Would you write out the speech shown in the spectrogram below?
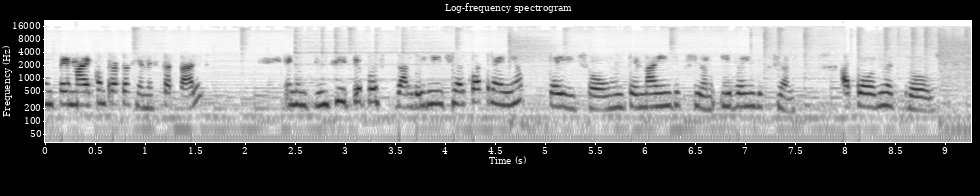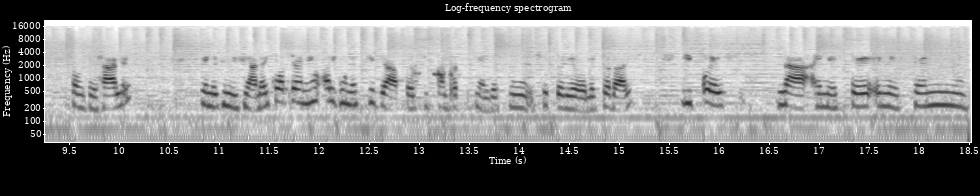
un tema de contratación estatal. En un principio, pues dando inicio al cuatrenio, se hizo un tema de inducción y reinducción a todos nuestros concejales quienes iniciaron el cuatrenio, algunos que ya pues están repitiendo su, periodo electoral. Y pues la, en este en este en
